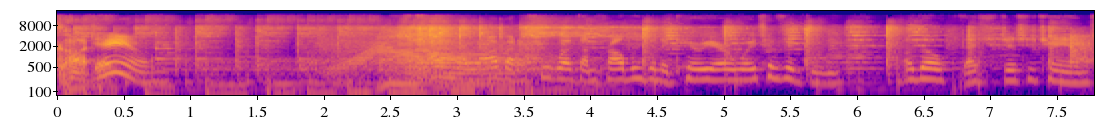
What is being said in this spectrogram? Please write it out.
God damn! I don't know why, but I feel like I'm probably gonna carry our way to victory. Although, that's just a chance.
